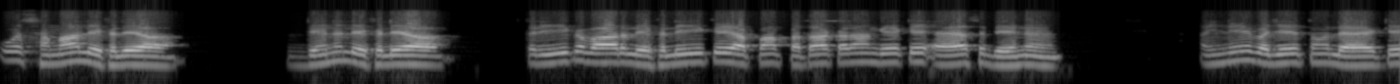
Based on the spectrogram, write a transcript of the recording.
ਉਹ ਸਮਾਂ ਲਿਖ ਲਿਆ, ਦਿਨ ਲਿਖ ਲਿਆ, ਤਰੀਕ ਵਾਰ ਲਿਖ ਲਈ ਕਿ ਆਪਾਂ ਪਤਾ ਕਰਾਂਗੇ ਕਿ ਇਸ ਦਿਨ ਇੰਨੇ ਵਜੇ ਤੋਂ ਲੈ ਕੇ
